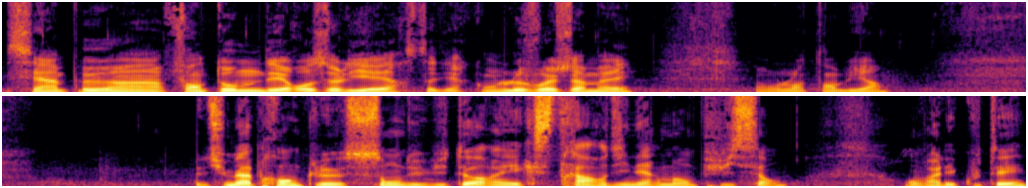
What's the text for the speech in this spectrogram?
C'est un peu un fantôme des roselières, c'est-à-dire qu'on ne le voit jamais, on l'entend bien. Tu m'apprends que le son du butor est extraordinairement puissant. On va l'écouter.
